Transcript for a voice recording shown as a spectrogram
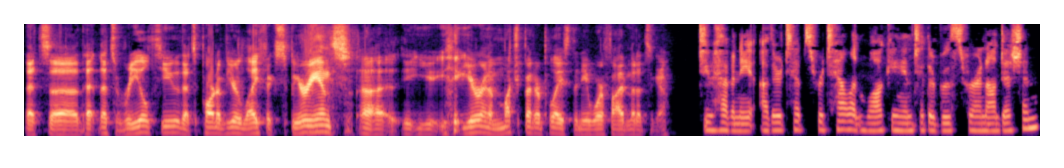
that's uh that that's real to you, that's part of your life experience, uh, you, you're in a much better place than you were five minutes ago. Do you have any other tips for talent walking into their booths for an audition?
